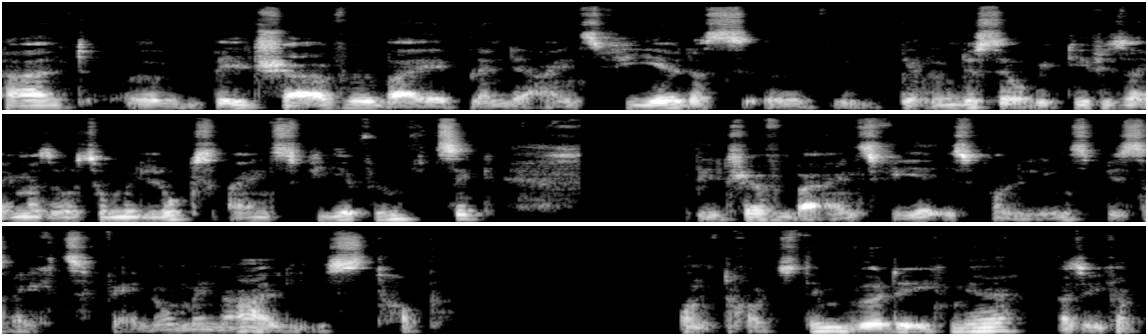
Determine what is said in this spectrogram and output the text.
halt äh, Bildschärfe bei Blende 1.4. Das äh, berühmteste Objektiv ist ja immer so Summilux 1.450. Die Bildschärfe bei 1.4 ist von links bis rechts phänomenal, die ist top. Und trotzdem würde ich mir, also ich habe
